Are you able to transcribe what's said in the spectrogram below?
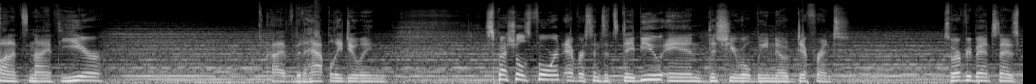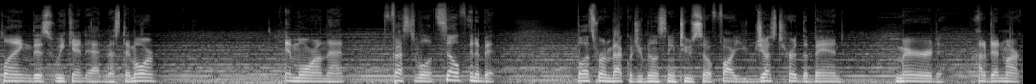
on its ninth year. I've been happily doing specials for it ever since its debut, and this year will be no different. So every band tonight is playing this weekend at des and more on that festival itself in a bit. But let's run back what you've been listening to so far. You just heard the band Mirrored out of Denmark.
